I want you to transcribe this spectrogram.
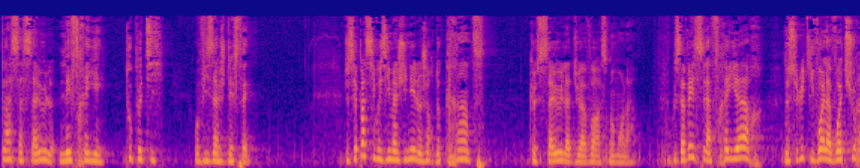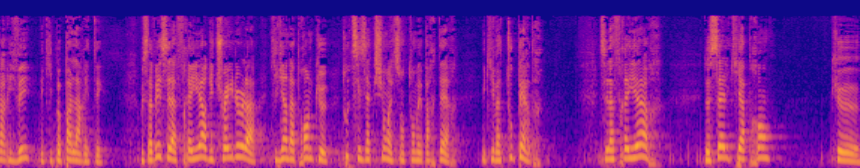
Place à Saül l'effrayé, tout petit, au visage défait. Je ne sais pas si vous imaginez le genre de crainte que Saül a dû avoir à ce moment-là. Vous savez, c'est la frayeur de celui qui voit la voiture arriver et qui ne peut pas l'arrêter. Vous savez, c'est la frayeur du trader là, qui vient d'apprendre que toutes ses actions, elles sont tombées par terre et qui va tout perdre. C'est la frayeur de celle qui apprend que,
